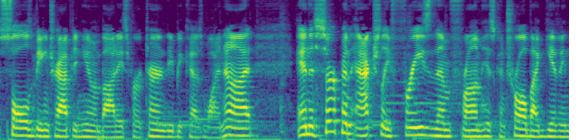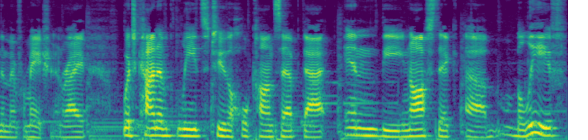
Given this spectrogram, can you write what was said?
souls being trapped in human bodies for eternity because why not? And the serpent actually frees them from his control by giving them information, right? Which kind of leads to the whole concept that in the Gnostic uh, belief,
